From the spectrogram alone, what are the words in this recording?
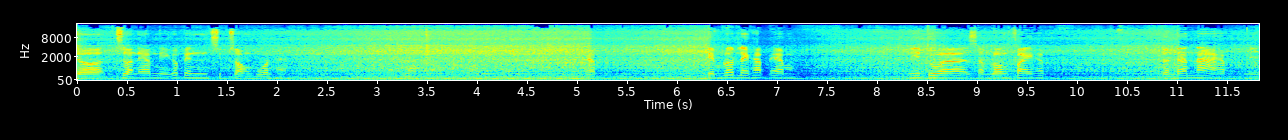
ตัวส่วนแอมป์นี่ก็เป็น 12 โวลต์ฮะนะครับ เต็มรถเลยครับแอมป์นี่ตัวสำรองไฟครับ ส่วนด้านหน้าครับนี่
